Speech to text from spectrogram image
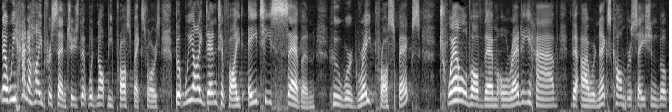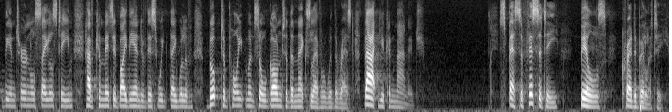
Now, we had a high percentage that would not be prospects for us, but we identified 87 who were great prospects. 12 of them already have the, our next conversation book. The internal sales team have committed by the end of this week they will have booked appointments or gone to the next level with the rest. That you can manage. Specificity builds credibility.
